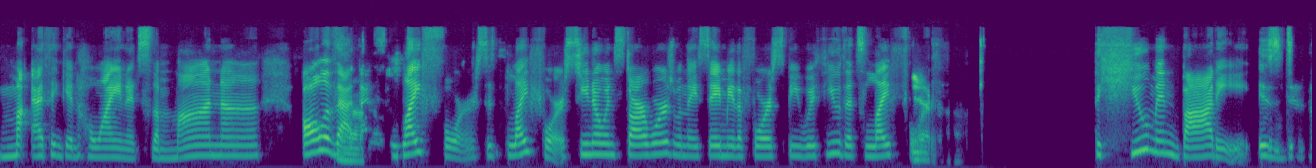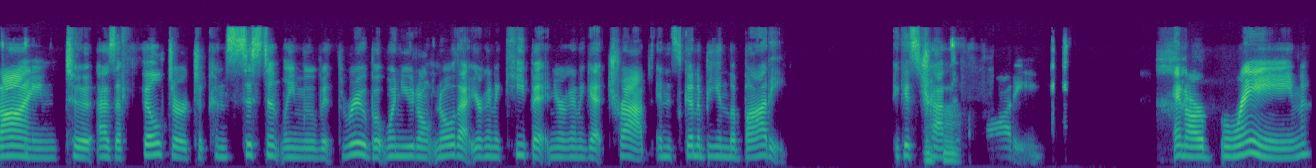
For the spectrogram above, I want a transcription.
Ma- I think in Hawaiian it's the mana. All of that. Yeah. That's life force. It's life force. You know, in Star Wars, when they say, May the force be with you, that's life force. Yeah. The human body is designed to, as a filter, to consistently move it through. But when you don't know that, you're going to keep it and you're going to get trapped, and it's going to be in the body. It gets trapped mm-hmm. in the body. And our brain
